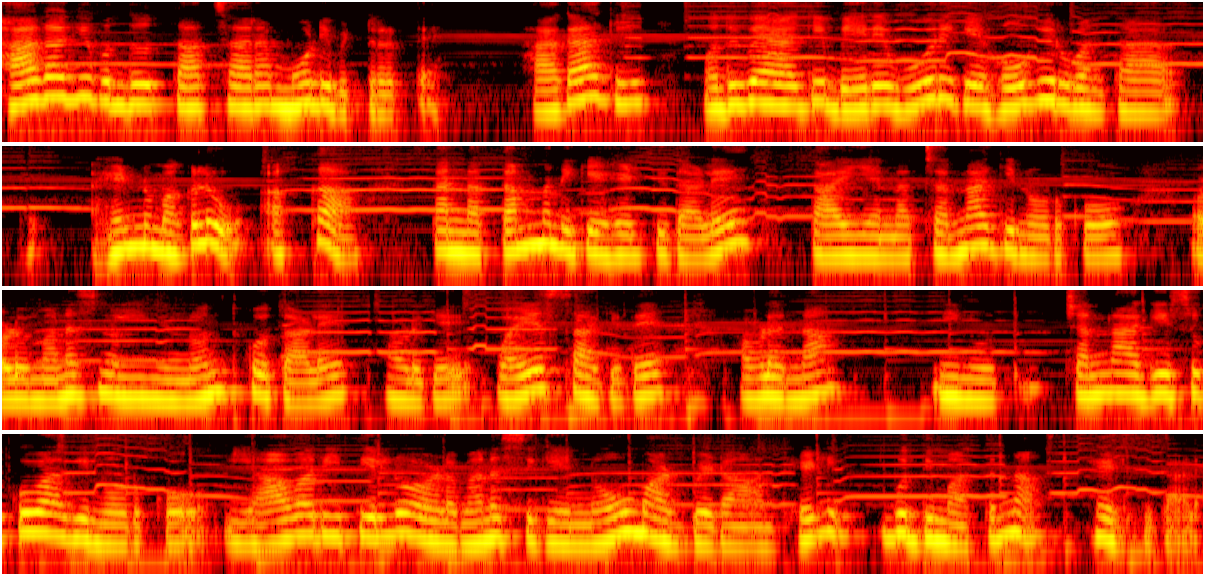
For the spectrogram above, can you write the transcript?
ಹಾಗಾಗಿ ಒಂದು ತಾತ್ಸಾರ ಮೂಡಿಬಿಟ್ಟಿರುತ್ತೆ. ಹಾಗಾಗಿ ಮದುವೆಯಾಗಿ ಬೇರೆ ಊರಿಗೆ ಹೋಗಿರುವಂತಹ ಹೆಣ್ಣು ಮಗಳು ಅಕ್ಕ ತನ್ನ ತಮ್ಮನಿಗೆ ಹೇಳ್ತಿದ್ದಾಳೆ, ತಾಯಿಯನ್ನು ಚೆನ್ನಾಗಿ ನೋಡ್ಕೋ. ಅವಳು ಮನಸ್ಸಿನಲ್ಲಿ ನೊಂದ್ಕೋತಾಳೆ. ಅವಳಿಗೆ ವಯಸ್ಸಾಗಿದೆ. ಅವಳನ್ನು ನೀನು ಚೆನ್ನಾಗಿ ಸುಖವಾಗಿ ನೋಡ್ಕೋ. ಯಾವ ರೀತಿಯಲ್ಲೂ ಅವಳ ಮನಸ್ಸಿಗೆ ನೋವು ಮಾಡಬೇಡ ಅಂತ ಹೇಳಿ ಬುದ್ಧಿಮಾತನ್ನು ಹೇಳ್ತಿದ್ದಾಳೆ.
